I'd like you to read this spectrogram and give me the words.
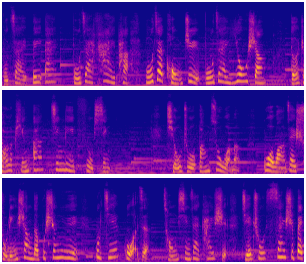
不再悲哀，不再害怕，不再恐惧，不再忧伤。得着了平安，经历复兴。求主帮助我们，过往在属灵上的不生育、不结果子，从现在开始结出三十倍、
